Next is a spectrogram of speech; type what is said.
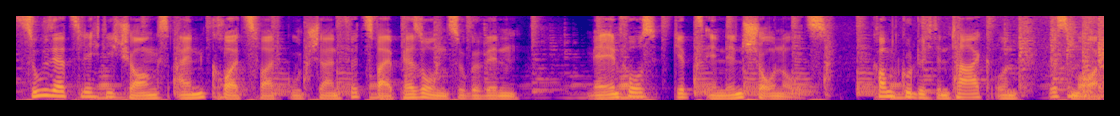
zusätzlich die Chance, einen Kreuzfahrtgutschein für zwei Personen zu gewinnen. Mehr Infos gibt's in den Show Notes. Kommt gut durch den Tag und bis morgen.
